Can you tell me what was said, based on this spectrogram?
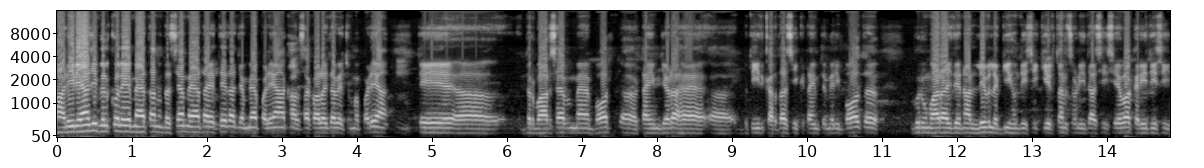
ਹਾਣੀ ਰਿਹਾ ਜੀ ਬਿਲਕੁਲ ਇਹ ਮੈਂ ਤੁਹਾਨੂੰ ਦੱਸਿਆ ਮੈਂ ਤਾਂ ਇੱਥੇ ਦਾ ਜੰਮਿਆ ਪੜਿਆ ਖਾਲਸਾ ਕਾਲਜ ਦੇ ਵਿੱਚ ਮੈਂ ਪੜਿਆ ਤੇ ਦਰਬਾਰ ਸਾਹਿਬ ਮੈਂ ਬਹੁਤ ਟਾਈਮ ਜਿਹੜਾ ਹੈ ਬਤੀਤ ਕਰਦਾ ਸੀ ਇੱਕ ਟਾਈਮ ਤੇ ਮੇਰੀ ਬਹੁਤ ਗੁਰੂ ਮਹਾਰਾਜ ਦੇ ਨਾਲ ਲਿਵ ਲੱਗੀ ਹੁੰਦੀ ਸੀ ਕੀਰਤਨ ਸੁਣੀਦਾ ਸੀ ਸੇਵਾ ਕਰੀਦੀ ਸੀ।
